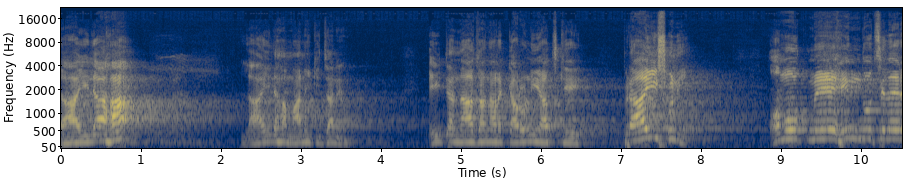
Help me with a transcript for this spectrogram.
লাইলাহা লাইলাহা মানে কি জানেন? এইটা না জানার কারণেই আজকে প্রায় শুনি, অমুক মেয়ে হিন্দু ছেলের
